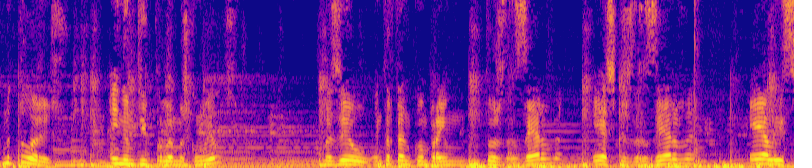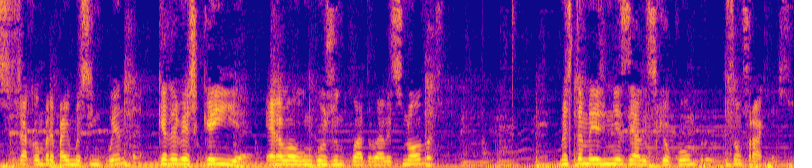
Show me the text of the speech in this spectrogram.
Motores, ainda não tive problemas com eles, mas eu, entretanto, comprei motores de reserva, ESCs de reserva, hélices já comprei para aí umas 50, cada vez que caía era logo um conjunto de 4 hélices novas, mas também as minhas hélices que eu compro são fracas.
